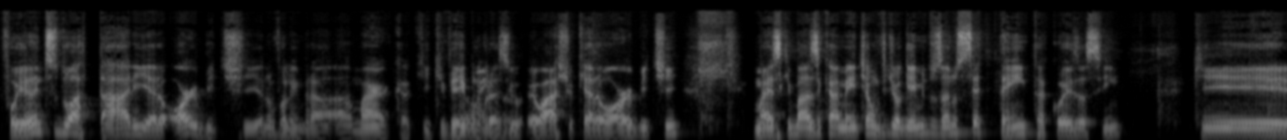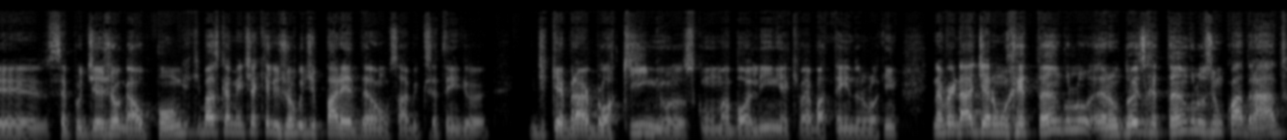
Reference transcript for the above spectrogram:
foi antes do Atari, era Orbit, eu não vou lembrar a marca aqui que veio para o Brasil, eu acho que era Orbit, mas que basicamente é um videogame dos anos 70, coisa assim, que você podia jogar o Pong, que basicamente é aquele jogo de paredão, sabe? Que você tem de quebrar bloquinhos com uma bolinha que vai batendo no bloquinho. Na verdade, era um retângulo, eram dois retângulos e um quadrado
